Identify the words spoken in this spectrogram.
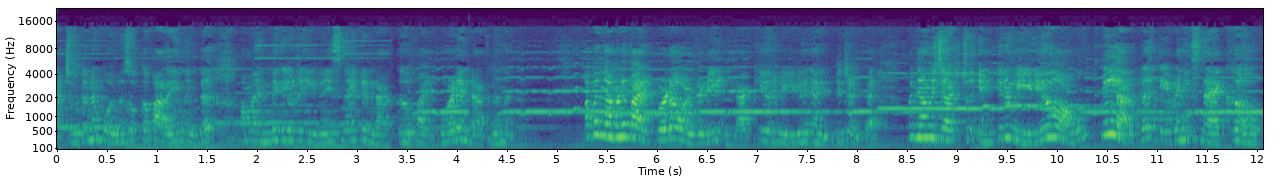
അച്ചൂട്ടനും പൊന്നസും ഒക്കെ പറയുന്നുണ്ട് അമ്മ എന്തെങ്കിലും ഒരു ഈവനിങ് സ്നാക്ക് ഉണ്ടാക്കുക പരിപ്പോട ഉണ്ടാക്കുന്നുണ്ട് അപ്പം നമ്മൾ പലപ്പോഴും ഓൾറെഡി ഉണ്ടാക്കിയ ഒരു വീഡിയോ ഞാൻ ഇട്ടിട്ടുണ്ട്. അപ്പം ഞാൻ വിചാരിച്ചു എനിക്കൊരു വീഡിയോ ആവും. പിള്ളേർക്ക് ഈവനിങ് സ്നാക്ക് ആവും.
